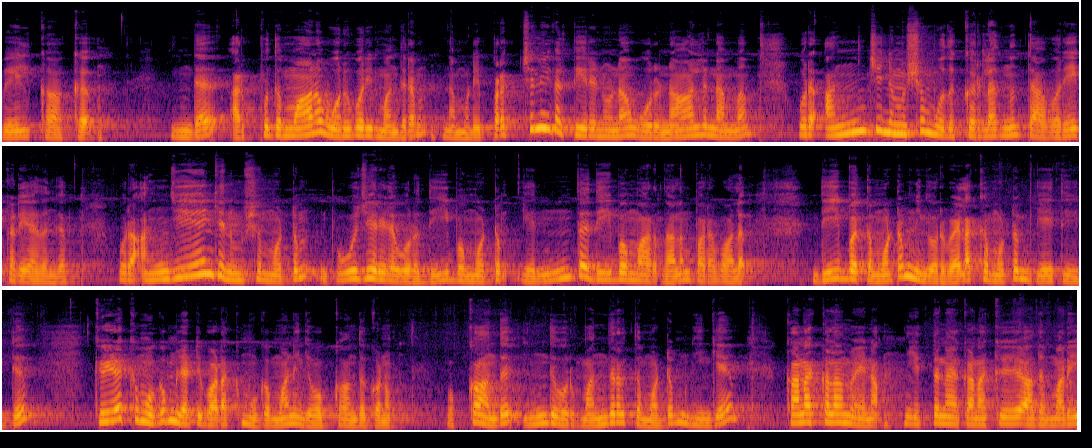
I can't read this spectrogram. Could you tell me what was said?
வேல்காக்க. இந்த அற்புதமான ஒருவரி மந்திரம் நம்முடைய பிரச்சனைகள் தீரணும்னா ஒரு நாளில் நம்ம ஒரு அஞ்சு நிமிஷம் ஒதுக்குறதுல தவறே கிடையாதுங்க. ஒரு அஞ்சே அஞ்சு நிமிஷம் மட்டும் பூஜையில் ஒரு தீபம் மட்டும் எந்த தீபமாக இருந்தாலும் பரவாயில்ல. தீபத்தை மட்டும் நீங்கள் ஒரு விளக்கை மட்டும் ஏற்றிட்டு கிழக்கு முகம் இல்லாட்டி வடக்கு முகமாக நீங்கள் உட்காந்துக்கணும் உட்காந்து இந்த ஒரு மந்திரத்தை மட்டும் நீங்கள் கணக்கெல்லாம் வேணாம். எத்தனை கணக்கு? அது மாதிரி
